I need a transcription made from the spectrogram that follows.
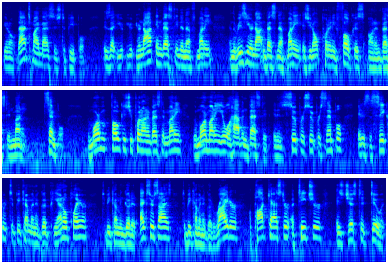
You know, that's my message to people is that you, you're not investing enough money. And the reason you're not investing enough money is you don't put any focus on investing money. Simple. The more focus you put on investing money, the more money you will have invested. It is super, super simple. It is the secret to becoming a good piano player, to becoming good at exercise, to becoming a good writer, a podcaster, a teacher, is just to do it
